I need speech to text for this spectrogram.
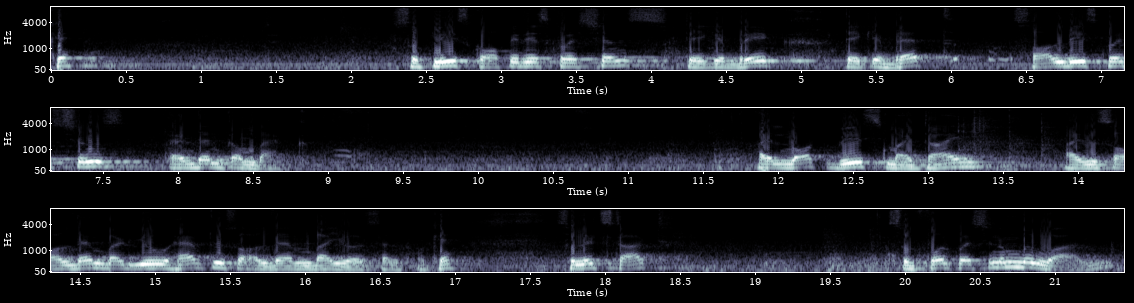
okay so please copy these questions take a break take a breath solve these questions and then come back. I'll not waste my time. I will solve them but you have to solve them by yourself okay? So let's start. So for question number one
